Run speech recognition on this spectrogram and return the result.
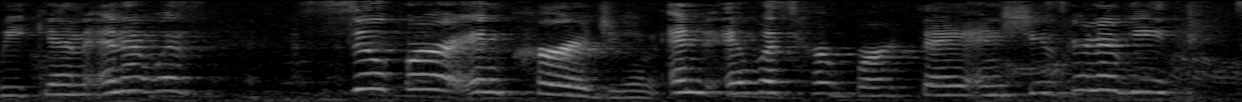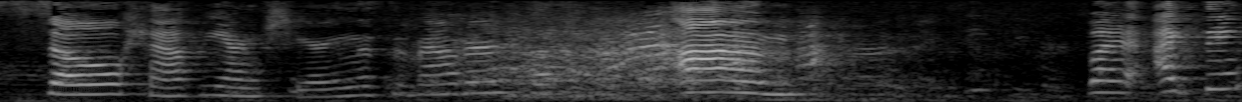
weekend, and it was super encouraging. And it was her birthday, and she's going to be so happy I'm sharing this about her. Um, but I think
